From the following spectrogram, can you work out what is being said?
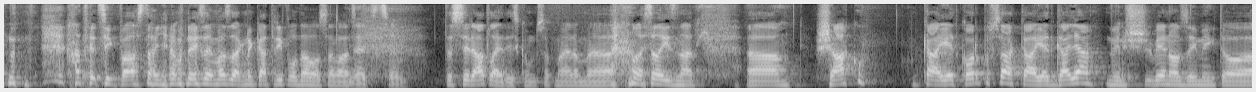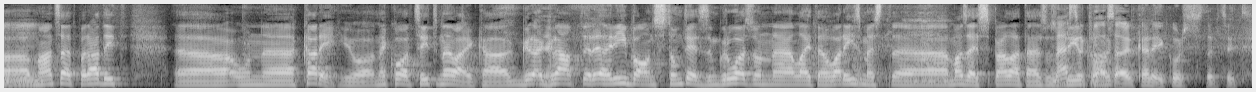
Attiecīgi pa astoņām reizēm mazāk nekā triple double savāca. Neticam. Tas ir atletiskums, apmēram, uh, lai salīdzinātu. Uh, šaku kā iet korpusā, kā iet gaļā. Viņš viennozīmīgi to mm. mācītu, parādīt. Uh, un uh, karī, jo neko citu nevajag. Kā gra grābt rebounds, stumties zem groza, un uh, lai tev var izmest uh, mazais spēlētājs uz brīvdienu. Klasā ir karī kurs, starp citu.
